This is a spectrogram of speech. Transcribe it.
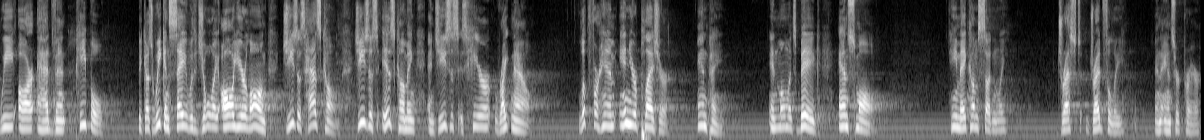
we are Advent people because we can say with joy all year long, Jesus has come, Jesus is coming, and Jesus is here right now. Look for him in your pleasure and pain, in moments big and small. He may come suddenly, dressed dreadfully in answered prayer,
